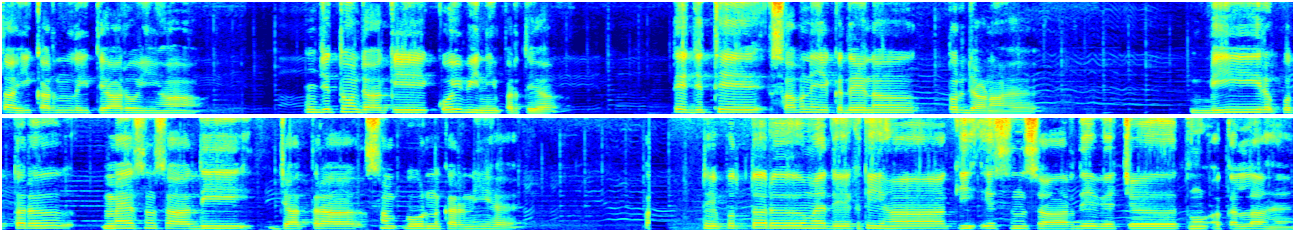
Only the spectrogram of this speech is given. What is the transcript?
ਧਾਈ ਕਰਨ ਲਈ ਤਿਆਰ ਹੋਈ ਹਾਂ, ਜਿੱਥੋਂ ਜਾ ਕੇ ਕੋਈ ਵੀ ਨਹੀਂ ਪਰਤਿਆ। ਤੇ ਜਿੱਥੇ ਸਭ ਨੇ ਇੱਕ ਦਿਨ ਤੁਰ ਜਾਣਾ ਹੈ। ਵੀਰ ਪੁੱਤਰ, ਮੈਂ ਸੰਸਾਰ ਦੀ ਯਾਤਰਾ ਸੰਪੂਰਨ ਕਰਨੀ ਹੈ। ਤੇ ਪੁੱਤਰ, ਮੈਂ ਦੇਖਦੀ ਹਾਂ ਕਿ ਇਸ ਸੰਸਾਰ ਦੇ ਵਿੱਚ ਤੂੰ ਇਕੱਲਾ ਹੈ।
